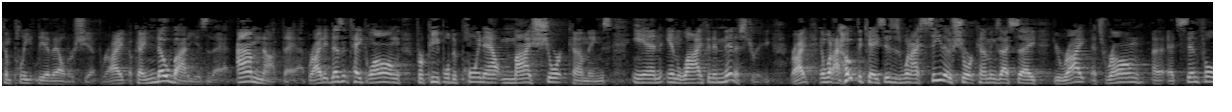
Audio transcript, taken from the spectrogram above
completely of eldership, right? Okay, nobody is that. I'm not that, right? It doesn't take long for people to point out my shortcomings in, in life and in ministry, right? And what I hope the case is, is when I see those shortcomings, I say, you're right, that's wrong, uh, that's sinful,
